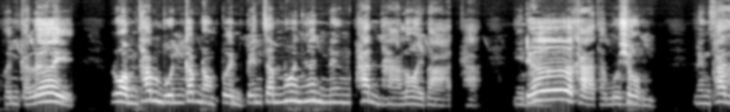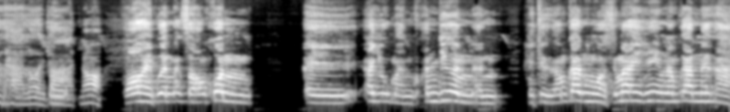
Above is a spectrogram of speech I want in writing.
เพิ่นก็เลย รวมทำบุญกับน้องเปิ้นเป็นจำนวนเงิน1,500บาทค่ะ นี่เด้อค่ะท่านผู้ชม1,500บาทเนาะขอให้เพื่อนทั้งสองคนไออายุมันควันยืนอันให้ถือน้ำกันหัวดสิมาให้เฮงน้ำกันเลยค่ะ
